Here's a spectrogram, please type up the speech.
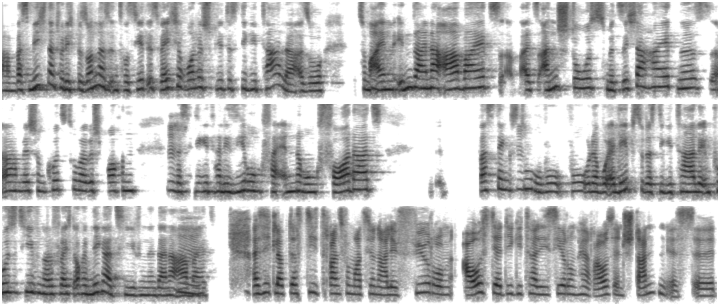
Ähm, was mich natürlich besonders interessiert, ist, welche Rolle spielt das Digitale? Also zum einen in deiner Arbeit als Anstoß mit Sicherheit, ne, das äh, haben wir schon kurz drüber gesprochen, mhm. dass Digitalisierung Veränderung fordert. Was denkst du, wo, wo oder wo erlebst du das Digitale im Positiven oder vielleicht auch im Negativen in deiner hm. Arbeit? Also ich glaube, dass die transformationale Führung aus der Digitalisierung heraus entstanden ist. Äh,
